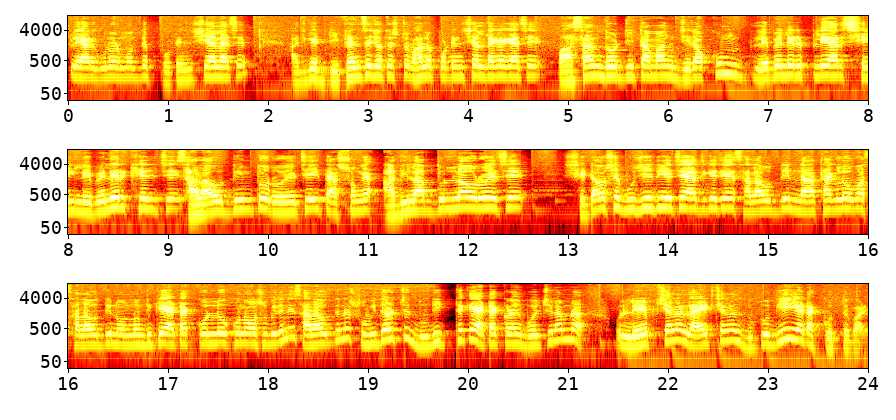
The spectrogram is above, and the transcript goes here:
প্লেয়ারগুলোর মধ্যে পোটেনশিয়াল আছে। আজকে ডিফেন্সে যথেষ্ট ভালো পোটেনশিয়াল দেখা গেছে। পাসান দর্জি তামাং যেরকম লেভেলের প্লেয়ার সেই লেভেলের খেলছে। সালাউদ্দিন তো রয়েছেই, তার সঙ্গে আদিল আবদুল্লাও রয়েছে। সেটাও সে বুঝিয়ে দিয়েছে আজকে যে সালাউদ্দিন না থাকলেও বা সালাউদ্দিন অন্যদিকে অ্যাটাক করলেও কোনো অসুবিধা নেই। সালাউদ্দিনের সুবিধা হচ্ছে দুদিক থেকে অ্যাটাক করে। আমি বলছিলাম না, ও লেফট চ্যানেল রাইট চ্যানেল দুটো দিয়েই অ্যাটাক করতে পারে।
